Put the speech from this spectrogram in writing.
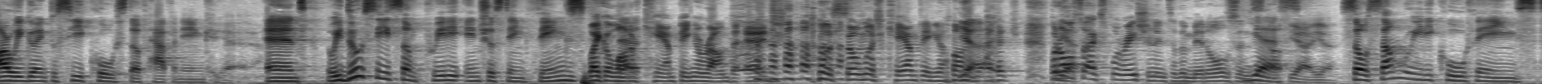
are we going to see cool stuff happening? Yeah. And we do see some pretty interesting things. Like a lot that- of camping around the edge. so much camping along Yeah. the edge. But Yeah. also exploration into the middles and Yes. stuff. Yeah, yeah. So some really cool things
